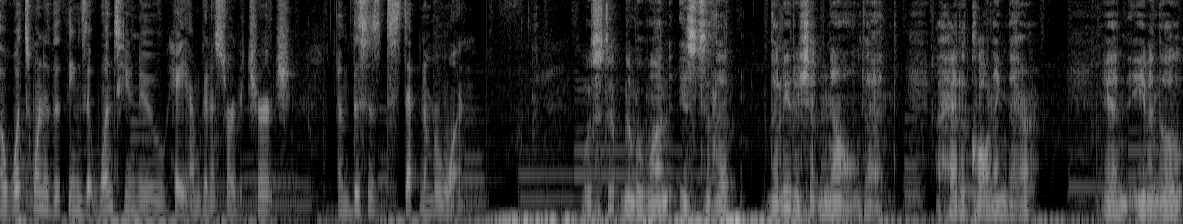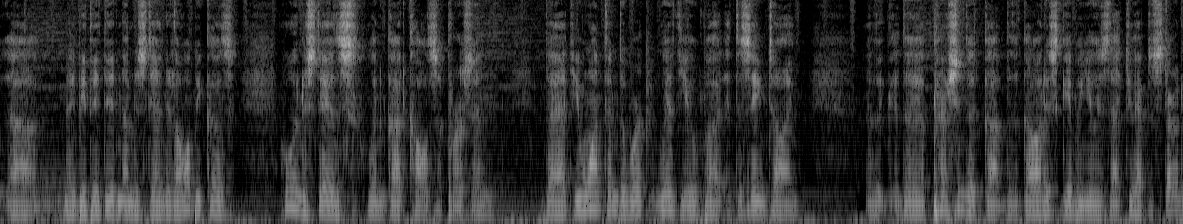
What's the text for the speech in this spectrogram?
Uh, what's one of the things that once you knew, hey, I'm going to start a church, and this is step number one? Well, step number one is to let the leadership know that I had a calling there. And even though uh, maybe they didn't understand it all, because who understands when God calls a person that you want them to work with you, but at the same time, the, the impression that God that God has given you is that you have to start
